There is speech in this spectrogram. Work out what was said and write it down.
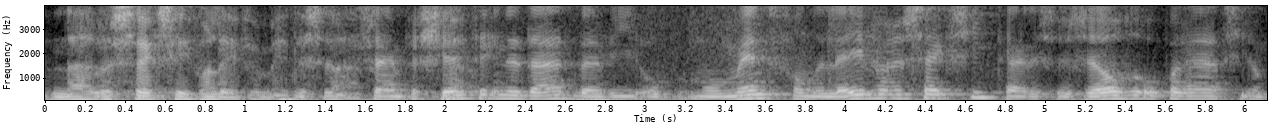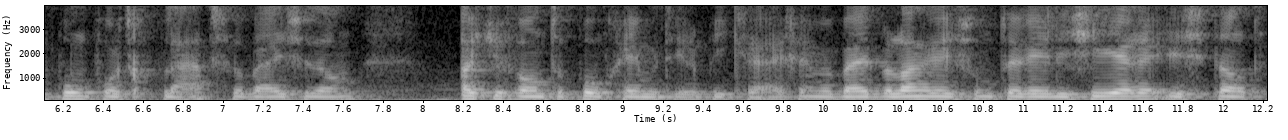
na resectie van levermetastase. Dus dat zijn patiënten ja. inderdaad bij wie op het moment van de leverresectie, tijdens dezelfde operatie, een pomp wordt geplaatst, waarbij ze dan adjuvante pompchemotherapie krijgen. En waarbij het belangrijk is om te realiseren is dat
